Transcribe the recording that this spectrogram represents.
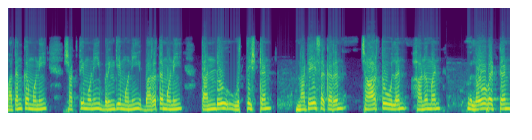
மதங்கமுனி சக்திமுனி பிருங்கிமுனி பரதமுனி தண்டு உத்திஷ்டன் நடேசகரன் சார்த்தூலன் ஹனுமன் லோவட்டன்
